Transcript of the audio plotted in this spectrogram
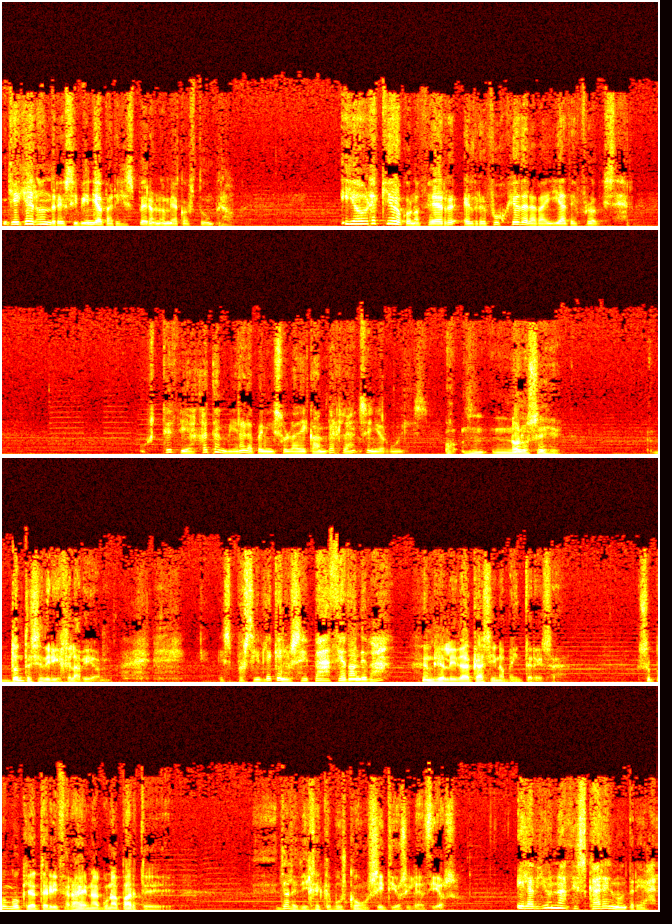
Llegué a Londres y vine a París, pero no me acostumbro. Y ahora quiero conocer el refugio de la bahía de Frobisher. ¿Usted viaja también a la península de Cumberland, señor Wills? Oh, no lo sé. ¿Dónde se dirige el avión? ¿Es posible que no sepa hacia dónde va? En realidad casi no me interesa. Supongo que aterrizará en alguna parte. Ya le dije que busco un sitio silencioso. El avión hace escala en Montreal.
